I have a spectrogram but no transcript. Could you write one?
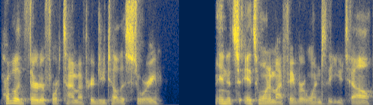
Probably the third or fourth time I've heard you tell this story, and it's it's one of my favorite ones that you tell.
